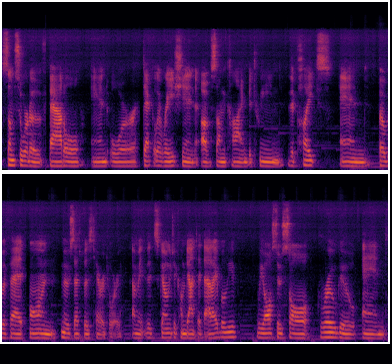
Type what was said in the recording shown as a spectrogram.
some sort of battle and or declaration of some kind between the Pikes and Boba Fett on Mos Espa's territory. I mean, it's going to come down to that, I believe. We also saw Grogu and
